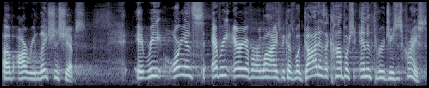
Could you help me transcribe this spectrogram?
of our relationships. It reorients every area of our lives because what God has accomplished in and through Jesus Christ.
